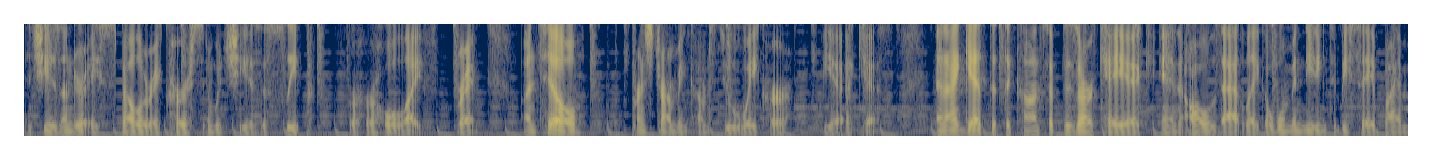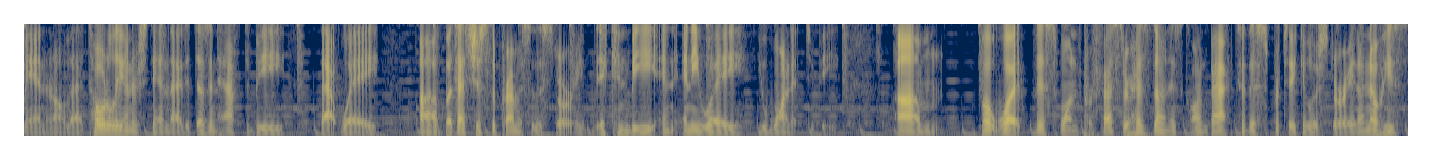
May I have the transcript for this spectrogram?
and she is under a spell or a curse in which she is asleep for her whole life, right? Until Prince Charming comes to wake her via a kiss. And I get that the concept is archaic and all of that, like a woman needing to be saved by a man and all that. Totally understand that. It doesn't have to be that way, uh, but that's just the premise of the story. It can be in any way you want it to be. Um, but what this one professor has done is gone back to this particular story, and I know he's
